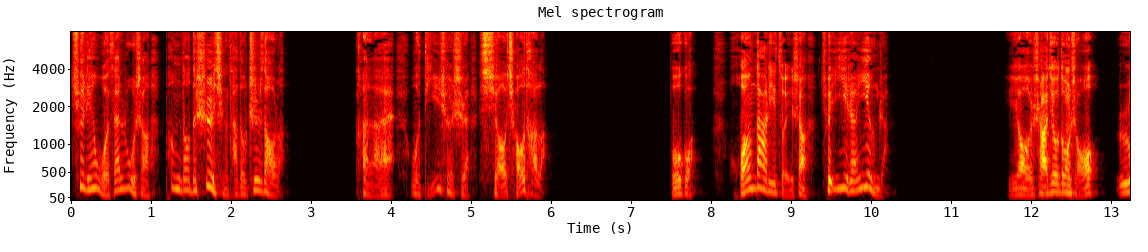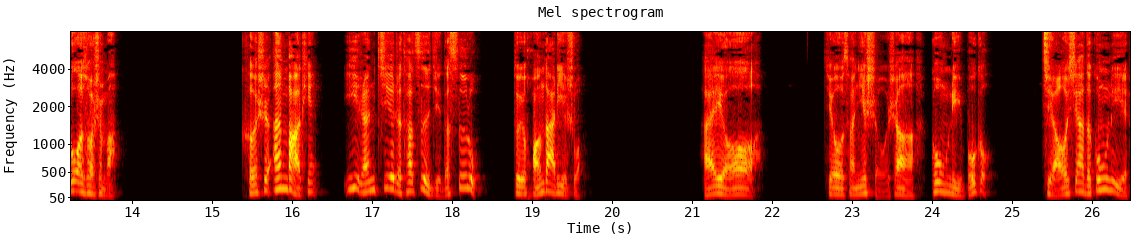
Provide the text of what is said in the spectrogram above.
却连我在路上碰到的事情他都知道了。看来我的确是小瞧他了。不过黄大力嘴上却依然硬着：“要杀就动手，啰嗦什么？”可是安霸天依然接着他自己的思路，对黄大力说。还有，就算你手上功力不够，脚下的功力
